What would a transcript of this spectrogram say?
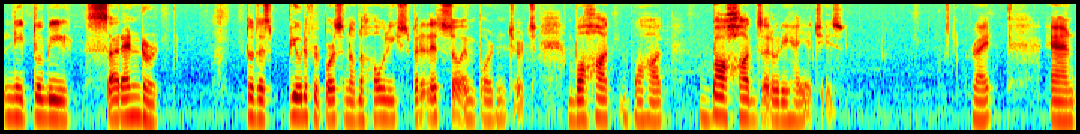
need to be surrendered to this beautiful person of the Holy Spirit. It's so important church बहुत बहुत बहुत ज़रूरी है ये चीज़। राइट एंड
